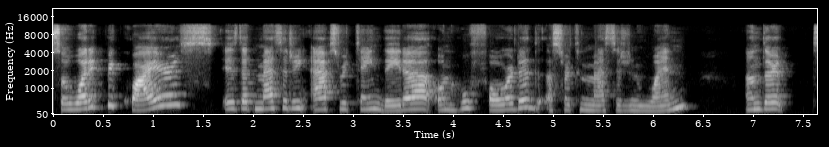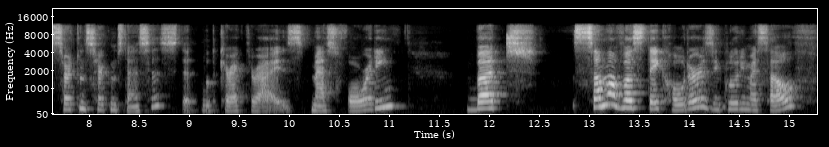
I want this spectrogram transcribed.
So what it requires is that messaging apps retain data on who forwarded a certain message and when, under certain circumstances that would characterize mass forwarding. But some of us stakeholders, including myself,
